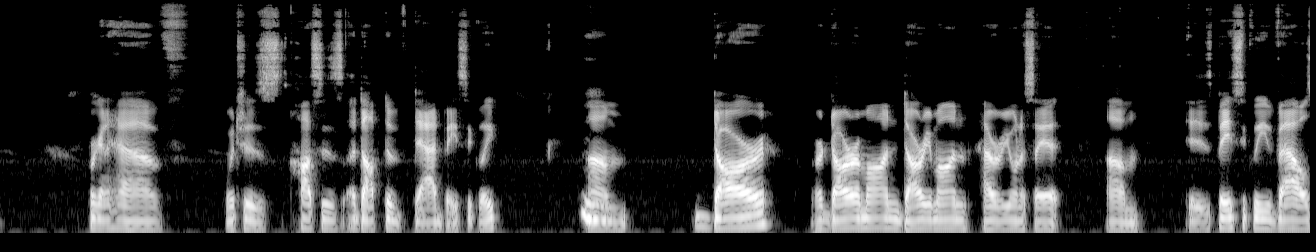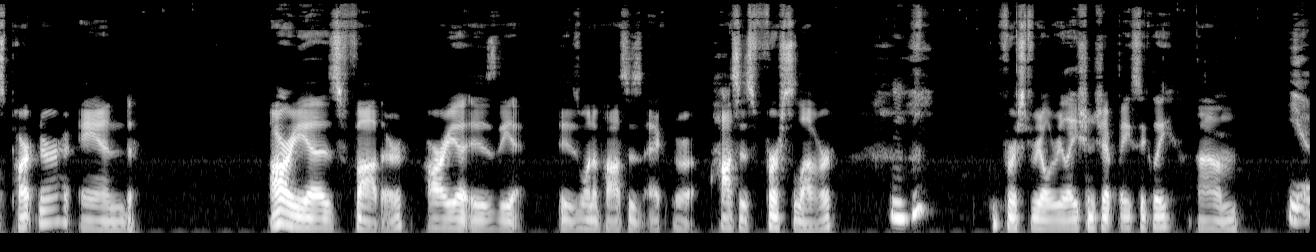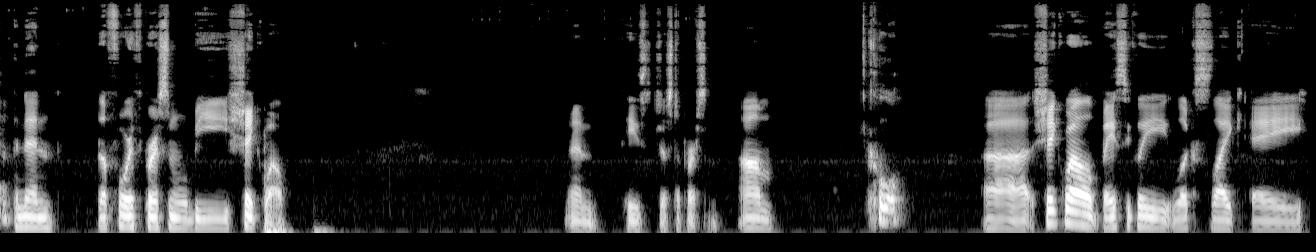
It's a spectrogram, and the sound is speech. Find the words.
We're gonna have, which is Haas's adoptive dad, basically. Hmm. Um, Dar or Dharemon, Dharemon, however you want to say it, um, is basically Val's partner and Aria's father. Aria is the is one of Haas's ex, or Haas's first lover, Mhm. first real relationship, basically. Um, yeah, and then the fourth person will be Shakewell, and he's just a person. Um, cool. uh, Shakewell basically looks like a.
